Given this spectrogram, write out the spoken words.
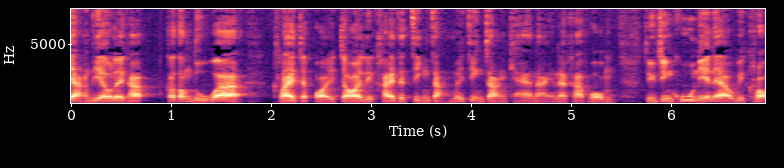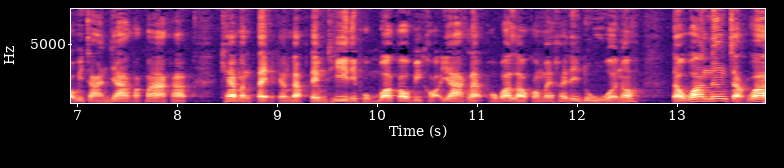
อย่างเดียวเลยครับ ก็ต้องดูว่าใครจะปล่อยจอยหรือใครจะจริงจังไม่จริงจังแค่ไหนนะครับผมจริง ๆ คู่นี้เนี่ยวิเคราะห์วิจารณ์ยากมากๆครับแค่มันเตะกันแบบเต็มที่นี่ผมว่าก็วิเคราะห์ยากแล้ว เพราะว่าเราก็ไม่ค่อยได้ดูเนาะแต่ว่าเนื่องจากว่า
